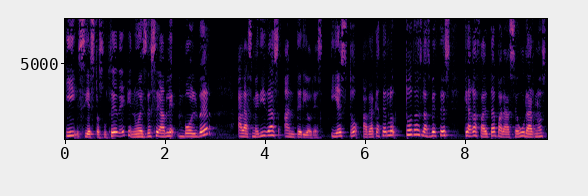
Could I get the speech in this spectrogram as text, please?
y, si esto sucede, que no es deseable, volver a las medidas anteriores. Y esto habrá que hacerlo todas las veces que haga falta para asegurarnos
